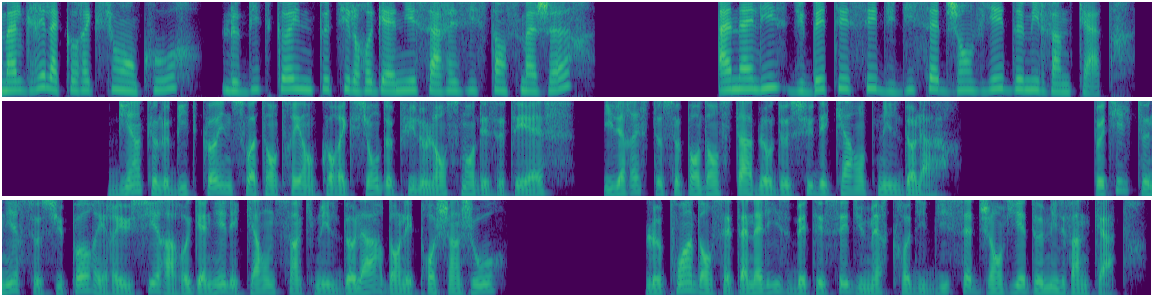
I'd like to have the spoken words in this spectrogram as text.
Malgré la correction en cours, le Bitcoin peut-il regagner sa résistance majeure? Analyse du BTC du 17 janvier 2024. Bien que le Bitcoin soit entré en correction depuis le lancement des ETF, il reste cependant stable au-dessus des 40 000 dollars. Peut-il tenir ce support et réussir à regagner les 45 000 dollars dans les prochains jours? Le point dans cette analyse BTC du mercredi 17 janvier 2024.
